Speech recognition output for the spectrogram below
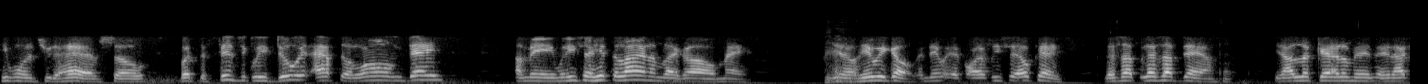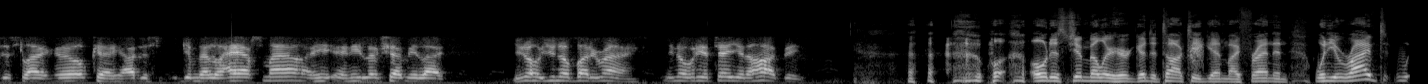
he wanted you to have. So, but to physically do it after a long day, I mean, when he said hit the line, I'm like, oh man, you know, here we go. And then if, or if he said, okay, let's up, let's up down, you know, I look at him and, and I just like, oh, okay. I just give him that little half smile, and he, and he looks at me like, you know, you know, Buddy Ryan. You know what he'll tell you in a heartbeat. well, Otis, Jim Miller here. Good to talk to you again, my friend. And when you arrived w-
